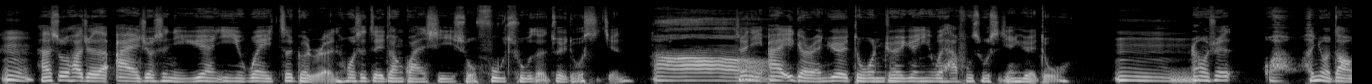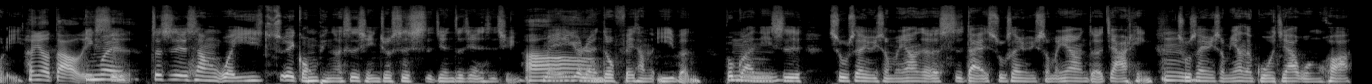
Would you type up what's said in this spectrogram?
嗯，他说他觉得爱就是你愿意为这个人或是这段关系所付出的最多时间哦。所以你爱一个人越多，你就会愿意为他付出时间越多。嗯，然后我觉得哇，很有道理，很有道理。因为这世界上唯一最公平的事情就是时间这件事情，哦，每一个人都非常的 even。不管你是出生于什么样的时代，嗯、出生于什么样的家庭，嗯、出生于什么样的国家文化，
